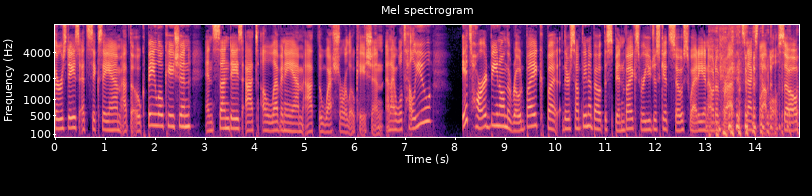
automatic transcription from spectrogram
Thursdays at 6 a.m. at the Oak Bay location, and Sundays at 11 a.m. at the West Shore location. And I will tell you, it's hard being on the road bike, but there's something about the spin bikes where you just get so sweaty and out of breath. It's next level. So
